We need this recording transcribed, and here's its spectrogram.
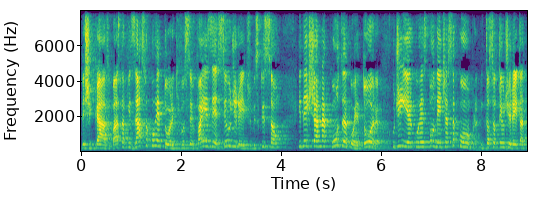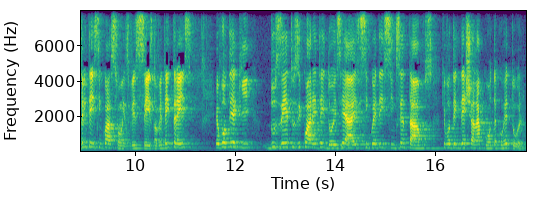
Neste caso, basta avisar sua corretora que você vai exercer o direito de subscrição e deixar na conta da corretora o dinheiro correspondente a essa compra. Então, se eu tenho direito a 35 ações vezes 6,93, eu vou ter aqui R$ 242,55 que eu vou ter que deixar na conta da corretora.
